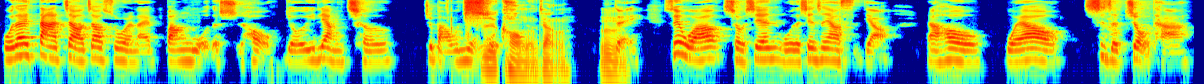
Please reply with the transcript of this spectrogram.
我在大叫叫所有人来帮我的时候，有一辆车就把我碾失控这样。嗯，对。所以我要首先我的先生要死掉，然后我要试着救他，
